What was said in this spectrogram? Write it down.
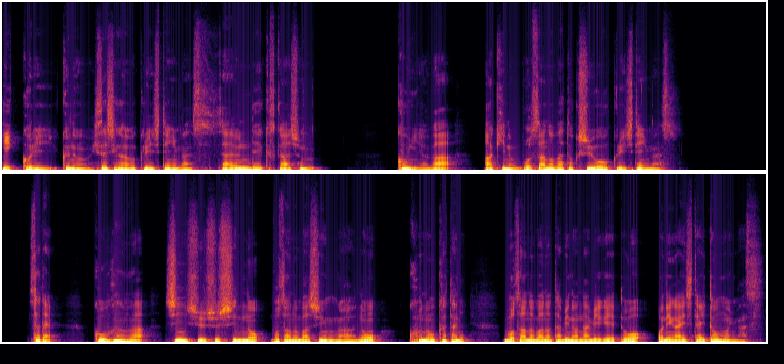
ヒッコリー、クノ、久しがお送りしています。サウンドエクスカーション。今夜は秋のボサノバ特集をお送りしています。さて、後半は新州出身のボサノバシンガーのこの方にボサノバの旅のナビゲートをお願いしたいと思います。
